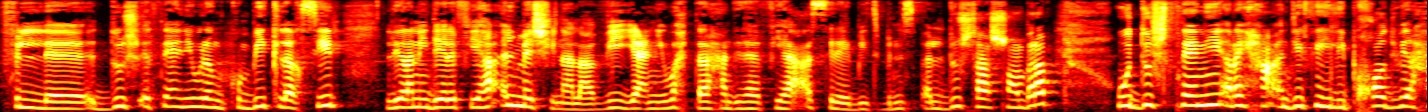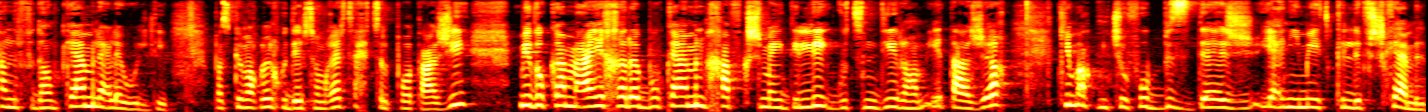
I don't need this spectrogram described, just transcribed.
في الدوش الثاني ولا لكم بيت الغسيل اللي راني دايرة فيها ال machine à laver يعني وحدة راح نديرها فيها اسرابيت بالنسبة للدوش تاع الشومبرا والدوش الثاني رايحة ندير فيه les produits راح نرفدهم كامل على ولدي. parce que ما قبلكم درتهم غير تحت البوطاجي. mais دوكا معايا خربوا كامل نخافكش ما يدير لي. قلت نديرهم étagères. كيما راكم تشوفوا بزداج يعني ما يتكلفش كامل.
